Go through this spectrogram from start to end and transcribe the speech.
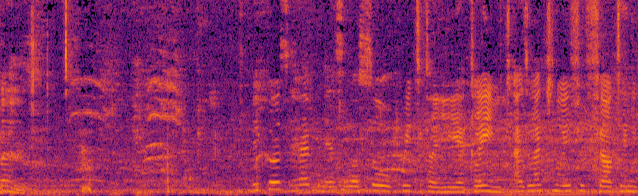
Because happiness was so critically acclaimed, I'd like to know if you felt any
